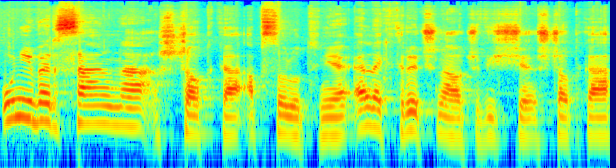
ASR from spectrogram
Uniwersalna szczotka, absolutnie elektryczna, oczywiście szczotka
